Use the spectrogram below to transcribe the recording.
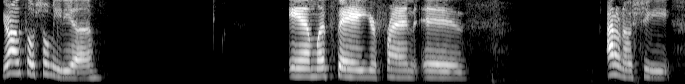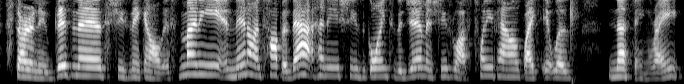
you're on social media and let's say your friend is I don't know, she started a new business, she's making all this money, and then on top of that, honey, she's going to the gym and she's lost 20 pounds like it was nothing, right?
